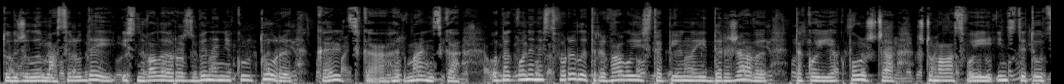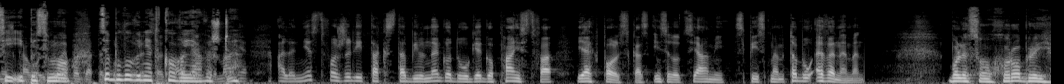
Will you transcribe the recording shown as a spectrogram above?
Тут жили маси людей, існували розвинені культури кельтська, германська. Однак вони не створили тривалої стабільної держави, такої як Польща, що мала свої інституції і письмо. Це було виняткове явище. Ale nie stworzyli tak stabilnego, długiego państwa jak Polska z instytucjami, z pismem. To był ewenement. Болесов Хоробрий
